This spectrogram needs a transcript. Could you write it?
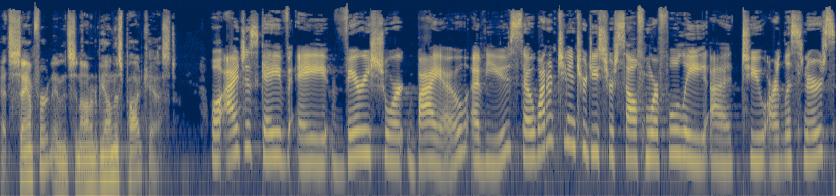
at Samford, and it's an honor to be on this podcast. Well, I just gave a very short bio of you, so why don't you introduce yourself more fully uh, to our listeners?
